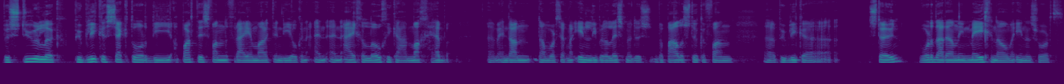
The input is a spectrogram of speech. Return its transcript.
bestuurlijk publieke sector die apart is van de vrije markt en die ook een, een, eigen logica mag hebben. Um, en dan, dan wordt zeg maar in liberalisme dus bepaalde stukken van uh, publieke steun worden daar dan in meegenomen in een soort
